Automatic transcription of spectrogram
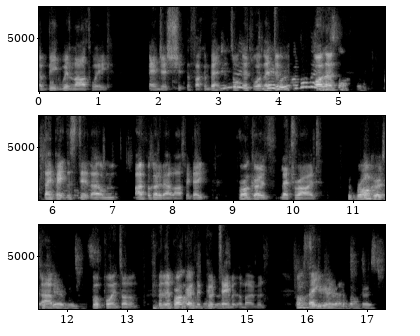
a big win last week and just shit the fucking bed. It's, all, it's what they do. They Oh, week. They beat the Steelers. Um, I forgot about last week. They Broncos. Let's ride. The Broncos Um, care of business. Put points on them. But the Broncos are a good team at the moment. I'm sick they- of hearing about the Broncos.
